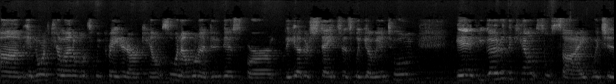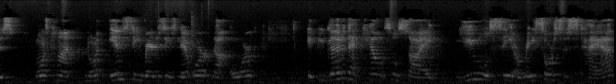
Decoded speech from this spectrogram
um, in North Carolina, once we created our council, and I want to do this for the other states as we go into them. If you go to the council site, which is North Carolina, North NC Rare Disease Network.org, if you go to that council site, you will see a resources tab.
